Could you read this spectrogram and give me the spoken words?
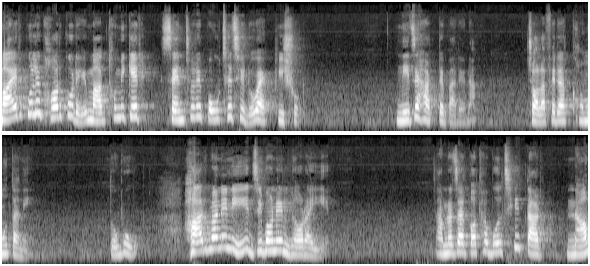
মায়ের কোলে ভর করে মাধ্যমিকের সেন্টারে পৌঁছেছিল এক কিশোর। নিজে হাঁটতে পারে না, চলাফেরার ক্ষমতা নেই। তবু হার মানেনি জীবনের লড়াইয়ে। আমরা যার কথা বলছি তার নাম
